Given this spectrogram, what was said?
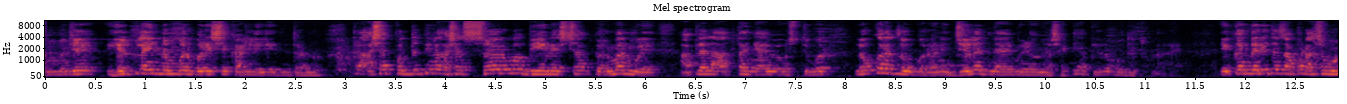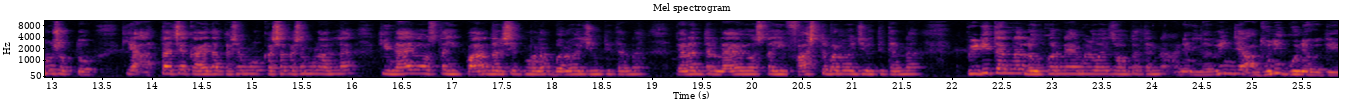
म्हणजे हेल्पलाईन नंबर बरेचसे काढलेले आहेत मित्रांनो. तर अशा पद्धतीनं अशा सर्व बी एन एसच्या कलमांमुळे आपल्याला आत्ता न्यायव्यवस्थेवर लवकरात लवकर आणि जलद न्याय मिळवण्यासाठी आपल्याला मदत होणार आहे. एकंदरीतच आपण असं म्हणू शकतो की आत्ताच्या कायदा कशामुळे कशा कशामुळे आणला? की न्यायव्यवस्था ही पारदर्शक बनवायची होती त्यांना. त्यानंतर न्यायव्यवस्था ही फास्ट बनवायची होती त्यांना. पीडितांना लवकर न्याय मिळवायचा होता त्यांना आणि नवीन जे आधुनिक गुन्हे होते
